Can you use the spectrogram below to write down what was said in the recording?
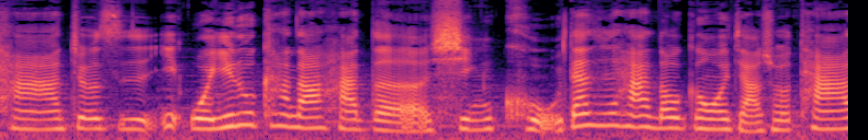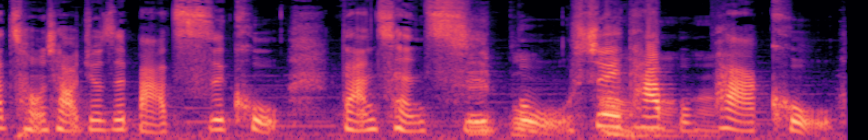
他就是一，我一路看到他的辛苦，但是他都跟我讲说，他从小就是把吃苦当成吃补，所以他不怕苦。哦、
